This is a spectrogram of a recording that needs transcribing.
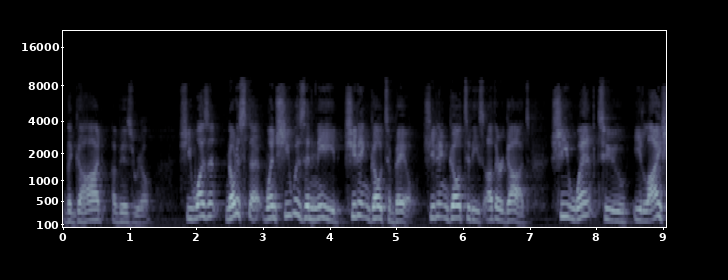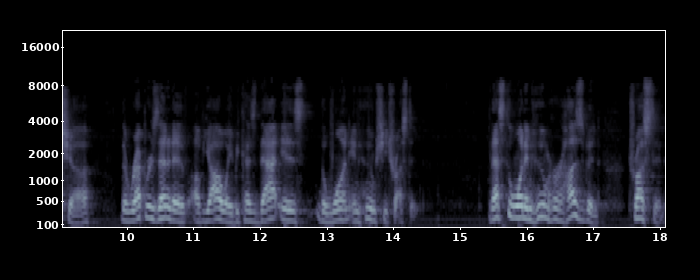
the God of Israel. She wasn't, notice that when she was in need, she didn't go to Baal. She didn't go to these other gods. She went to Elisha, the representative of Yahweh, because that is the one in whom she trusted. That's the one in whom her husband trusted.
